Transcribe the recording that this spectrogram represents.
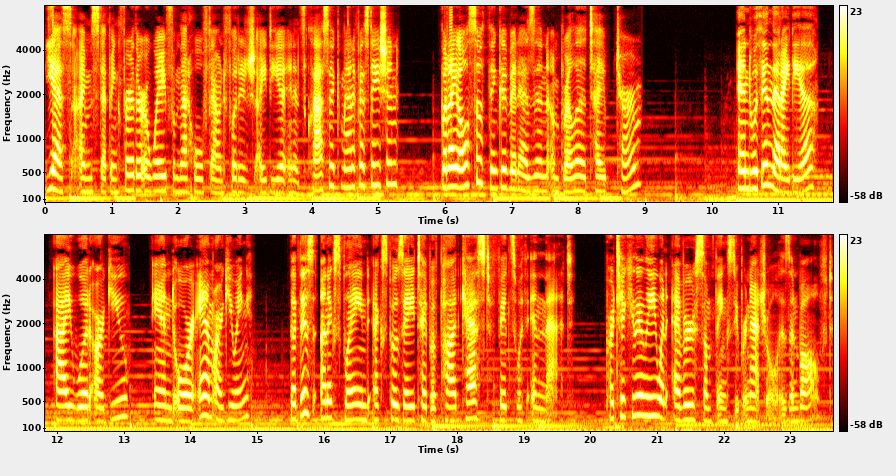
Yes, I'm stepping further away from that whole found footage idea in its classic manifestation, but I also think of it as an umbrella type term. And within that idea, I would argue, and or am arguing, that this unexplained expose type of podcast fits within that, particularly whenever something supernatural is involved.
